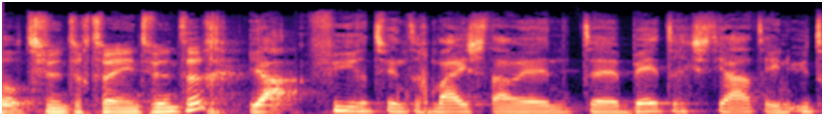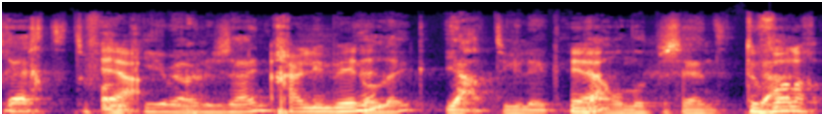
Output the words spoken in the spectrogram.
klopt. 2022. Ja, 24 mei staan we in het eh, Beatrix Theater in Utrecht. Toevallig Ja. hier waar we nu zijn. Gaan jullie winnen? Heel leuk. Ja, tuurlijk. Ja? Ja, 100%. Toevallig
